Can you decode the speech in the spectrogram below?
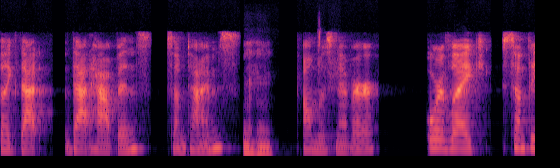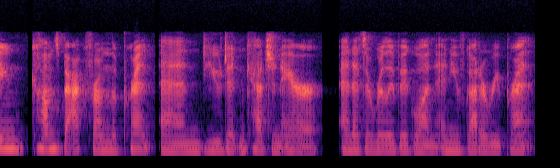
like that that happens sometimes, hmm almost never. Or like something comes back from the print and you didn't catch an error and it's a really big one and you've got to reprint.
